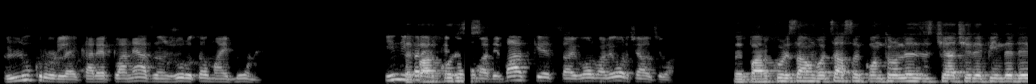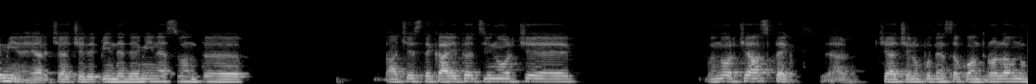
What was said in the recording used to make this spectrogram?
lucrurile care planează în jurul tău mai bune. Indiferent parcurs, că e vorba de basket sau e vorba de orice altceva. Pe parcurs am învățat să controlez ceea ce depinde de mine, iar ceea ce depinde de mine sunt uh, aceste calități în orice, în orice aspect. Iar ceea ce nu putem să controlăm, nu,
